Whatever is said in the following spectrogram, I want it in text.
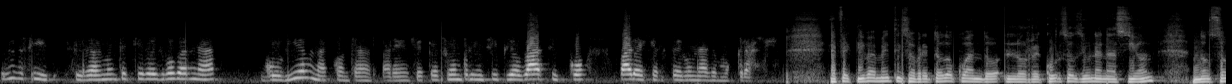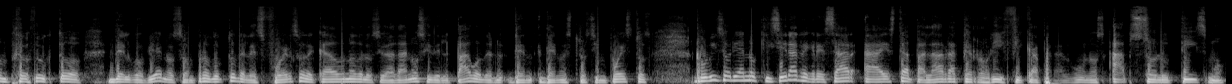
Es decir, si realmente quieres gobernar, gobierna con transparencia, que es un principio básico para ejercer una democracia. Efectivamente, y sobre todo cuando los recursos de una nación no son producto del gobierno, son producto del esfuerzo de cada uno de los ciudadanos y del pago de, nuestros impuestos. Rubí Soriano, quisiera regresar a esta palabra terrorífica para algunos, absolutismo,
